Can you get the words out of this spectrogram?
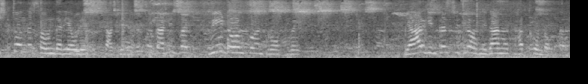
ಇಷ್ಟೊಂದು ಸೌಂದರ್ಯ ಉಳಿಯೋದಕ್ಕೆ ಸಾಧ್ಯ so that is but we don't want ropeway ಯಾರಿಗೆ ಇಂಟ್ರೆಸ್ಟ್ ಇದೆಯೋ ಅವ್ರು ನಿಧಾನಕ್ಕೆ ಹತ್ಕೊಂಡು ಹೋಗ್ತಾರೆ.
